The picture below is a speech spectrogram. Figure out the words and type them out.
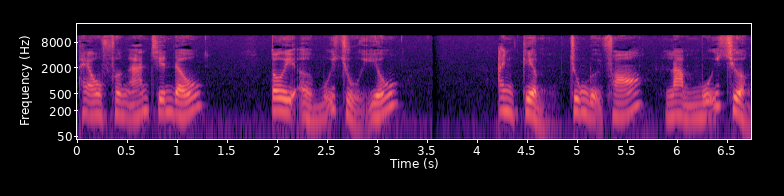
theo phương án chiến đấu. Tôi ở mũi chủ yếu. Anh Kiểm, trung đội phó, làm mũi trưởng.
